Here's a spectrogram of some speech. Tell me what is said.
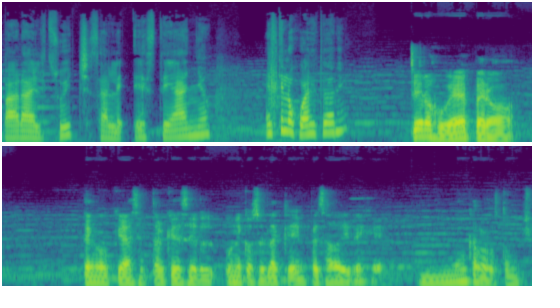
para el Switch sale este año. ¿El que lo jugaste tú, Daniel? Sí, lo jugué, pero tengo que aceptar que es el único Zelda que he empezado y dejé. Nunca me gustó mucho.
